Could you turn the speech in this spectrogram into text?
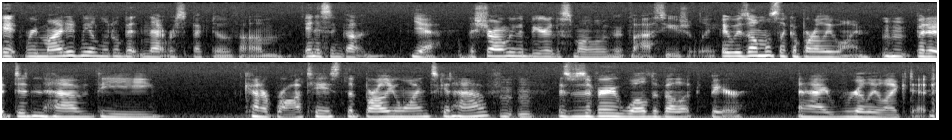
It reminded me a little bit in that respect of um, Innis & Gunn. Yeah, The stronger the beer, the smaller the glass usually. it was almost like a barley wine, Mhm. but it didn't have the kind of raw taste that barley wines can have. Mm-mm. This was a very well developed beer, and I really liked it.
